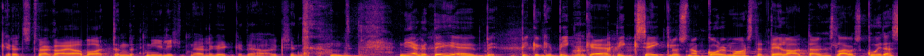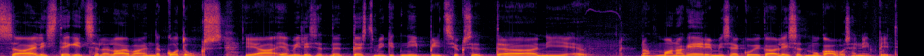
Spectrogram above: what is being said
kirjutas, et väga hea paat on, et nii lihtne oli kõike teha üksinda nii, aga teie ikkagi pikk, pikk seiklus, noh, kolm aastat elada ühes laevas, kuidas sa, Alice, tegid selle laeva enda koduks ja, ja millised need tõesti mingid nipid, siuksed äh, nii noh, manageerimise kui ka lihtsalt mugavuse nipid?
